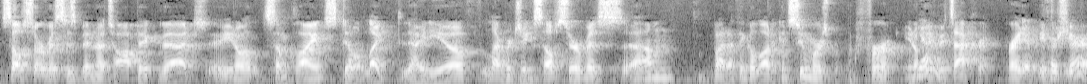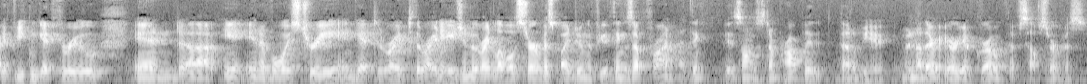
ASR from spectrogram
Self service has been a topic that you know some clients don't like the idea of leveraging self service. Um, but I think a lot of consumers would prefer it. You know, yeah. if it's accurate, right? If, For sure. if, if you can get through and uh, in, in, a voice tree and get to the right to the right agent, the right level of service by doing a few things up front, I think as long as it's done properly, that'll be a, another area of growth of self service.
